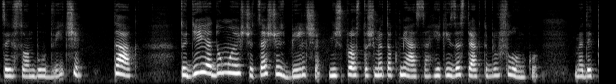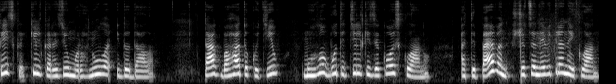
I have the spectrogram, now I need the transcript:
цей сон був двічі? Так. Тоді я думаю, що це щось більше, ніж просто шматок м'яса, який застряг тобі в шлунку. Медикицька кілька разів моргнула і додала. Так багато котів могло бути тільки з якогось клану. А ти певен, що це не вітряний клан?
